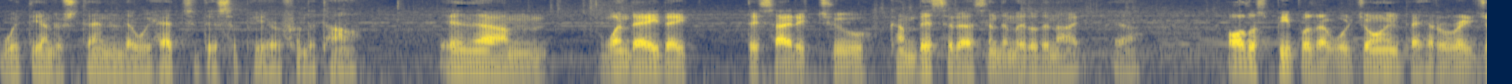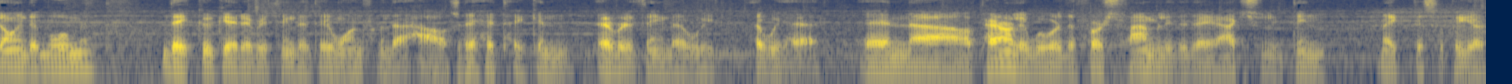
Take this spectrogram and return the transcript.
with the understanding that we had to disappear from the town. And um, one day they decided to come visit us in the middle of the night. Yeah, all those people that were joined, they had already joined the movement. They could get everything that they want from that house. They had taken everything that we that we had, and uh, apparently we were the first family that they actually didn't make disappear.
